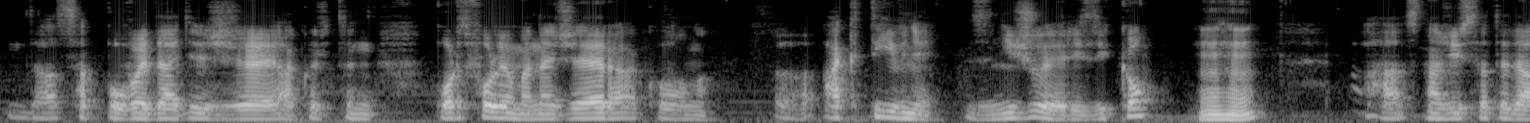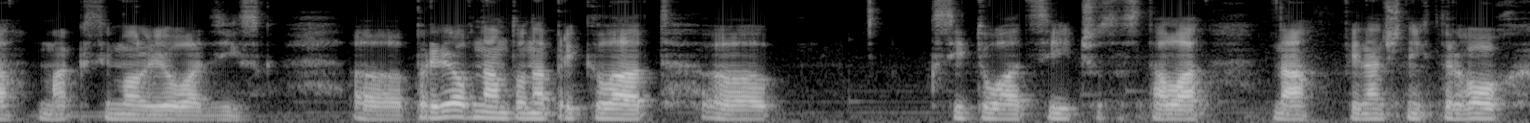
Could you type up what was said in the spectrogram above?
Dá sa povedať, že akože ten portfólio manažér, ako on aktívne znižuje riziko, uh-huh a snaží sa teda maximalizovať zisk. Prirovnám to napríklad k situácii, čo sa stala na finančných trhoch. E,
